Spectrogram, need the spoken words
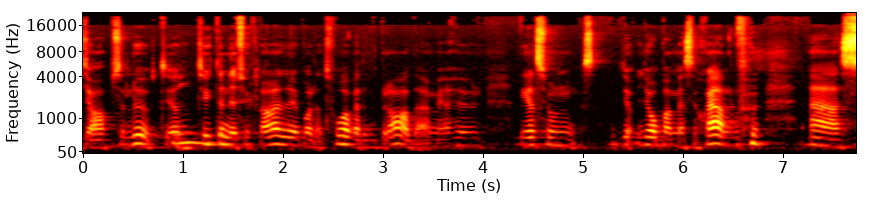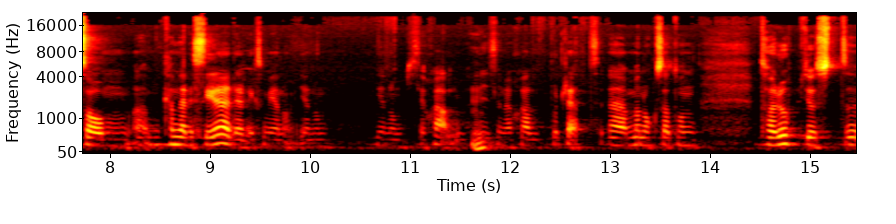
Ja, absolut. Jag mm. tyckte ni förklarade det båda två väldigt bra där med hur dels hur hon jobbar med sig själv eh, som kanaliserar det liksom genom, genom, genom sig själv mm. i sina självporträtt. Eh, men också att hon tar upp just eh,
